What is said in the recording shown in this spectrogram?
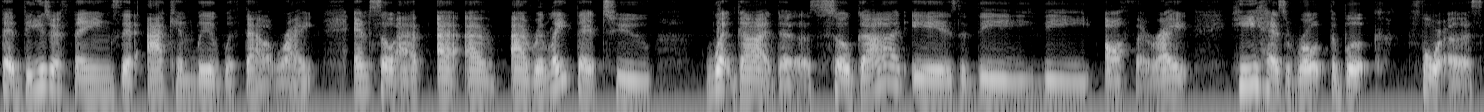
that these are things that I can live without, right? And so I I I, I relate that to what God does. So God is the the author, right? He has wrote the book for us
